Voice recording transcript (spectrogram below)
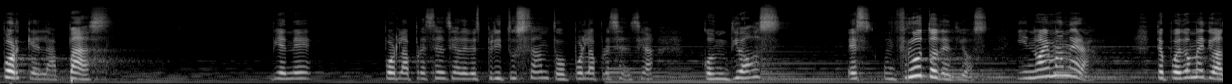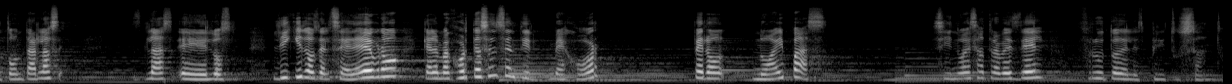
Porque la paz viene por la presencia del Espíritu Santo, por la presencia con Dios. Es un fruto de Dios. Y no hay manera. Te puedo medio atontar las, eh, los líquidos del cerebro que a lo mejor te hacen sentir mejor, pero no hay paz si no es a través del fruto del Espíritu Santo.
